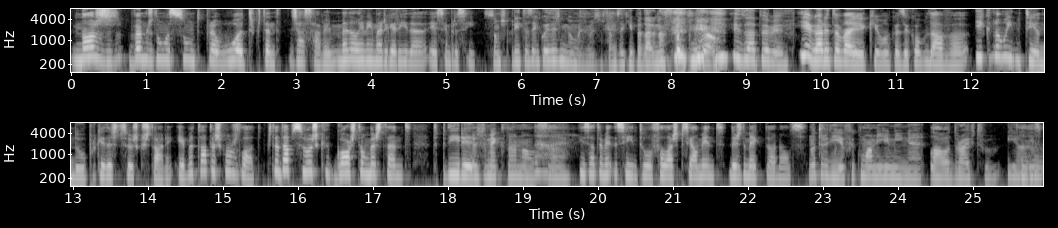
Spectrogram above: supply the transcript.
nós vamos de um assunto para o outro, portanto, já sabem, Madalena e Margarida é sempre assim. Somos peritas em coisas nenhumas, mas não estamos aqui para dar a nossa opinião. Exatamente. E agora também aqui uma coisa que eu mudava e que não entendo o porquê das pessoas gostarem é batatas congelado. Portanto, há pessoas que gostam bastante de pedir. eh, As do McDonald's, não é? Exatamente, sim, estou a falar especialmente das do McDonald's. No outro dia fui com uma amiga minha lá ao drive-thru e ela disse:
